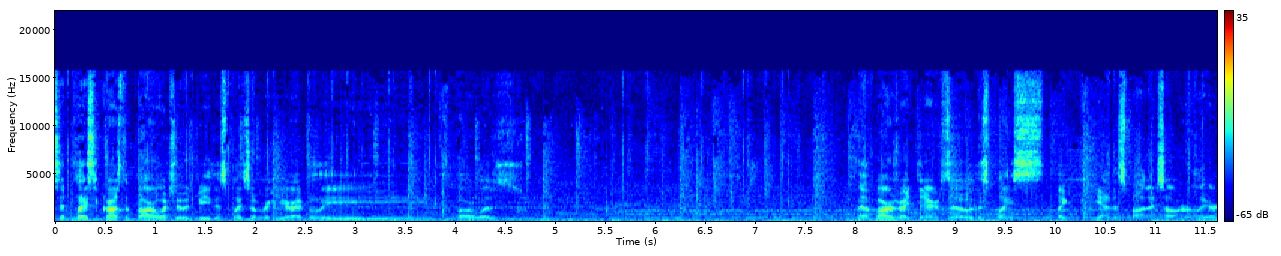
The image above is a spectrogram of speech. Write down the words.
Said place across the bar, which it would be this place over here, I believe. The bar was... That bar's right there, so this place, like, yeah, this spot I saw earlier.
